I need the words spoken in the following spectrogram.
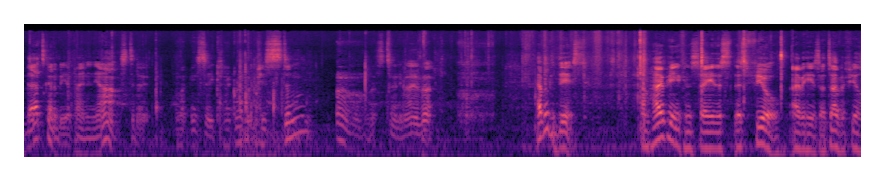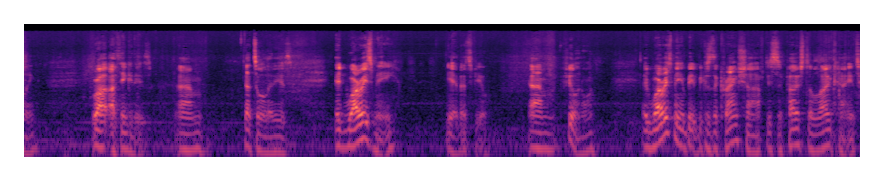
That's going to be a pain in the ass to do. Let me see, can I grab a piston? Oh, let's turn him over. Have a look at this. I'm hoping you can see this, this fuel over here, so it's over fueling. Right, I think it is. Um, that's all it is. It worries me. Yeah, that's fuel. Um, fuel and oil. It worries me a bit because the crankshaft is supposed to locate.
